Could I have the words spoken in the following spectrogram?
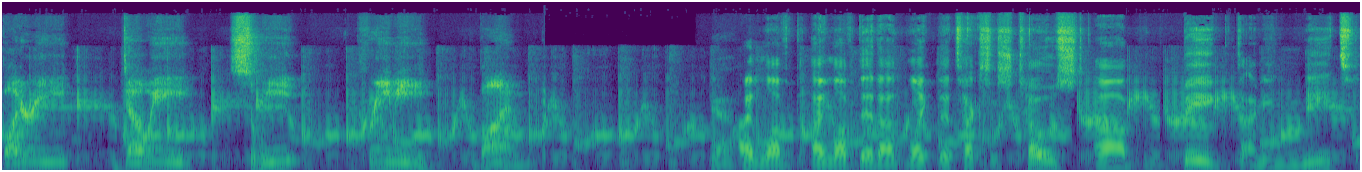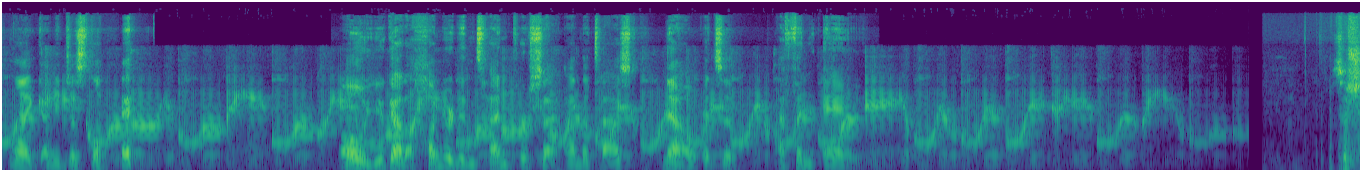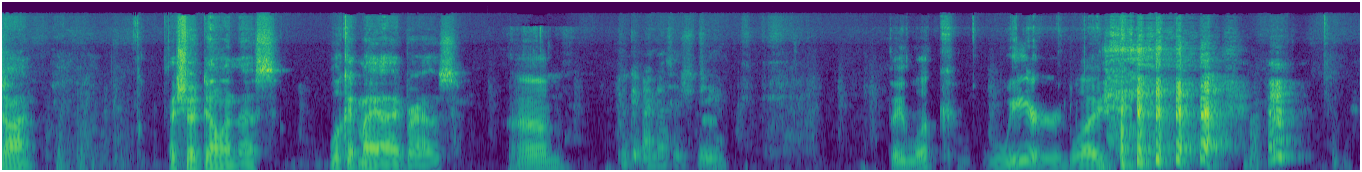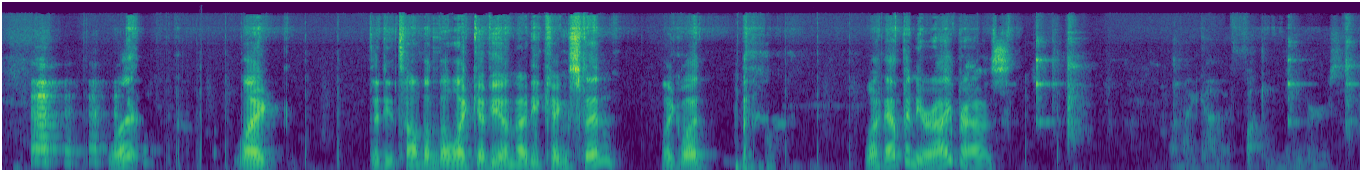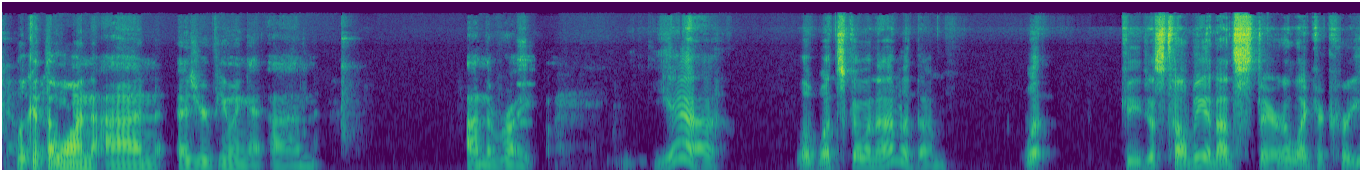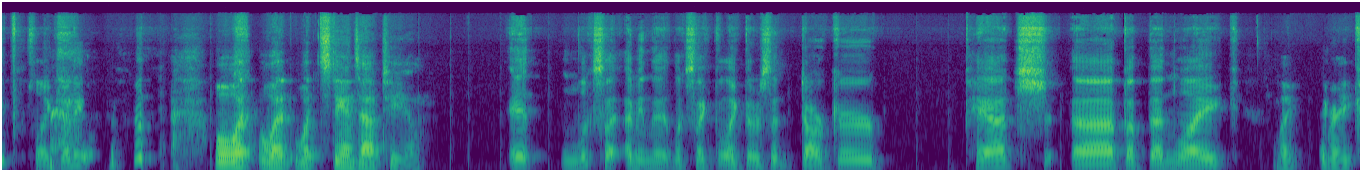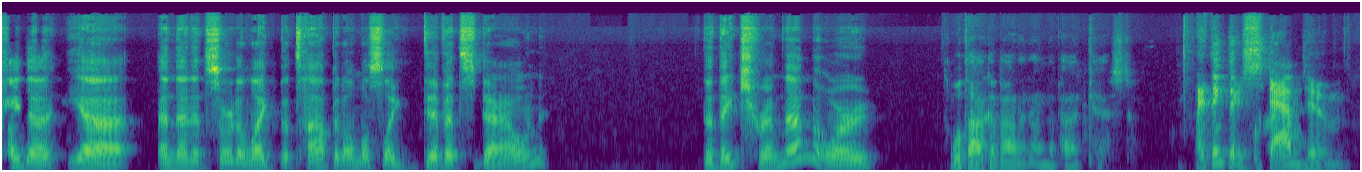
buttery, doughy, sweet, creamy bun. Yeah. I loved, I loved it on like the Texas toast, uh, big. I mean, meat. Like, I mean, just like. Oh, you got 110% on the test. No, it's a F and A. So, Sean, I showed Dylan this. Look at my eyebrows. Um, Look at my message to you. they look weird. Like what? Like, did you tell them to like give you an Eddie Kingston? Like what? what happened to your eyebrows? oh my god, my fucking neighbors. No, Look at the one on as you're viewing it on on the right. Yeah. Well, what's going on with them? What? Can you just tell me and not stare like a creep? Like what do you? Well, what what what stands out to you? It looks like. I mean, it looks like like there's a darker patch, uh, but then like Like right. kind of yeah, and then it's sort of like the top. It almost like divots down. Did they trim them or? We'll talk about it on the podcast. I think they stabbed him.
